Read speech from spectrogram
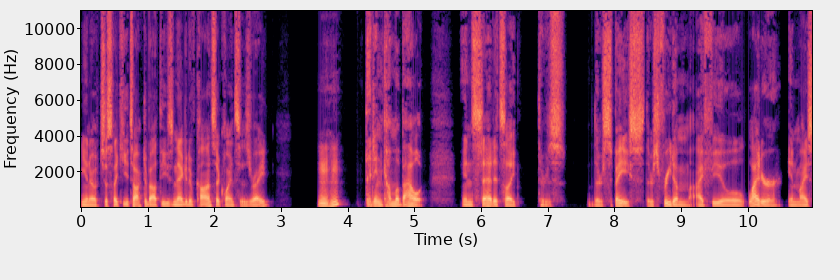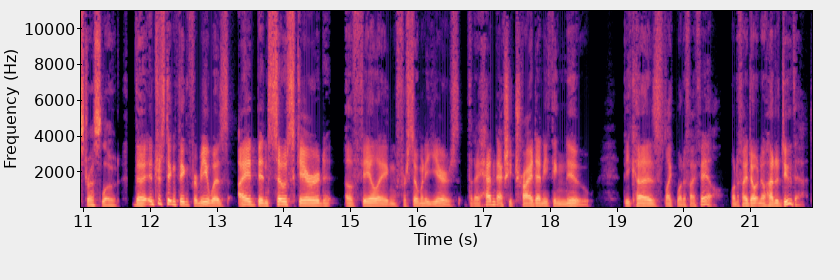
you know, just like you talked about these negative consequences, right? Mm-hmm. They didn't come about. Instead, it's like there's there's space, there's freedom. I feel lighter in my stress load. The interesting thing for me was I had been so scared of failing for so many years that I hadn't actually tried anything new because like what if I fail? What if I don't know how to do that?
